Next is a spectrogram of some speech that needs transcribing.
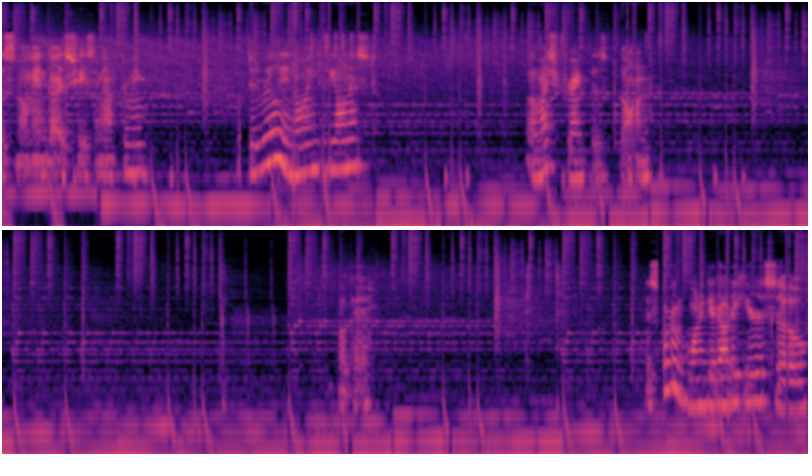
The snowman guy is chasing after me. Which is really annoying to be honest. Oh, my strength is gone. Okay. I sort of want to get out of here, so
